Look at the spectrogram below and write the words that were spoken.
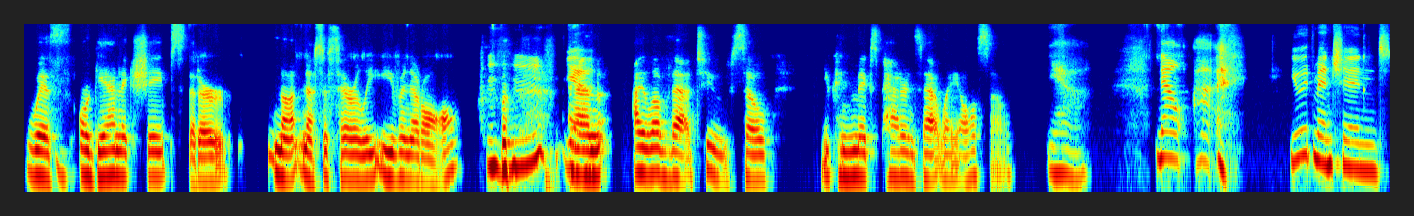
with Mm. organic shapes that are not necessarily even at all. hmm Yeah. And I love that too. So you can mix patterns that way also. Yeah. Now, I, you had mentioned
